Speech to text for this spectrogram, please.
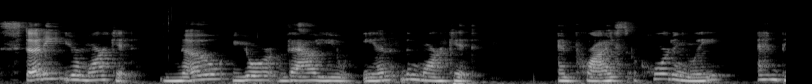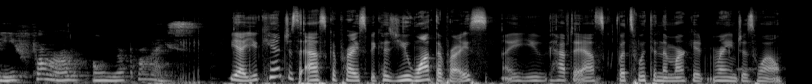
study your market know your value in the market and price accordingly and be firm on your price. Yeah, you can't just ask a price because you want the price. Uh, you have to ask what's within the market range as well.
